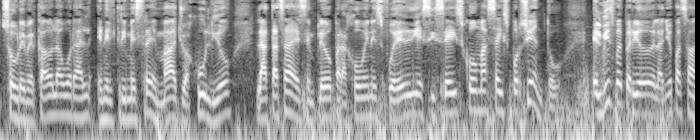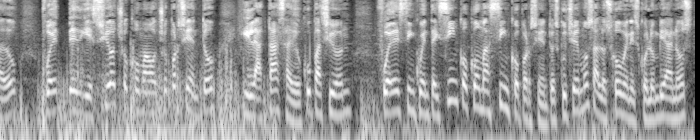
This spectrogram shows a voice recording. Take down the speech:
sobre mercado laboral, en el trimestre de mayo a julio, la tasa de desempleo para jóvenes fue de 16,6%. El mismo periodo del año pasado fue de 18,8% y la tasa de ocupación fue de 55,5%. Escuchemos a los jóvenes colombianos,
